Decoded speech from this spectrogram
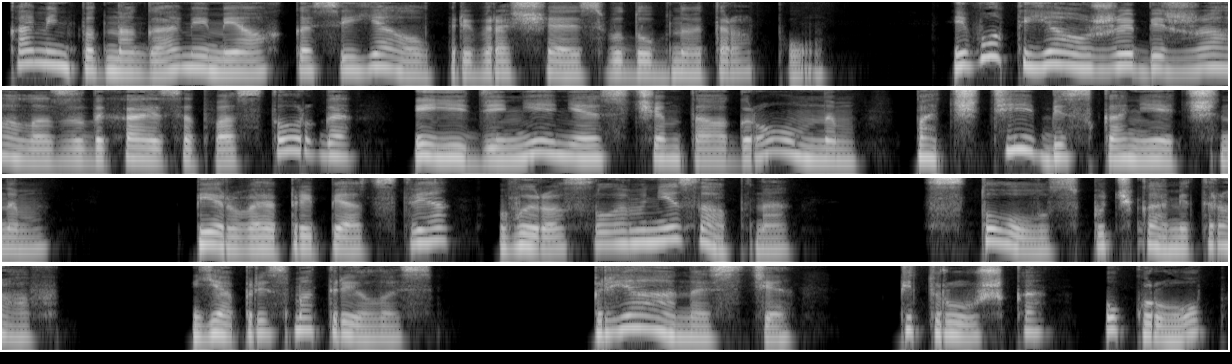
Камень под ногами мягко сиял, превращаясь в удобную тропу. И вот я уже бежала, задыхаясь от восторга и единения с чем-то огромным, почти бесконечным. Первое препятствие выросло внезапно. Стол с пучками трав. Я присмотрелась. Пряности, петрушка, укроп,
